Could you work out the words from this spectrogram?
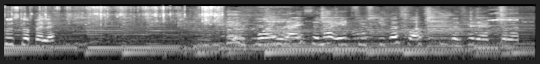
खुश लो पहले बॉयल राइस है ना 850 का स्वास्थ्य करके red colour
